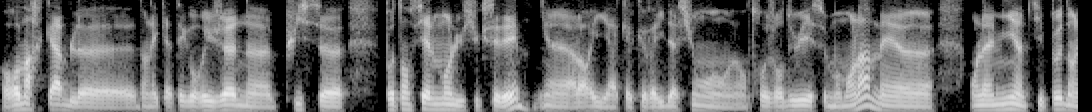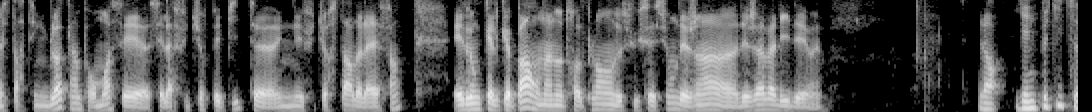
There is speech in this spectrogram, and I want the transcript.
remarquable dans les catégories jeunes, puisse potentiellement lui succéder. Euh, alors, il y a quelques validations entre aujourd'hui et ce moment-là, mais euh, on l'a mis un petit peu dans les starting blocks. Hein. Pour moi, c'est la future pépite, euh, une des futures stars de la F1. Et donc, quelque part, on a notre plan de succession déjà, déjà validé. Alors, il y a une petite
